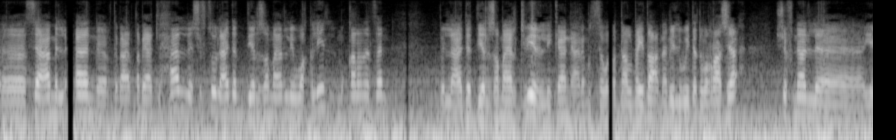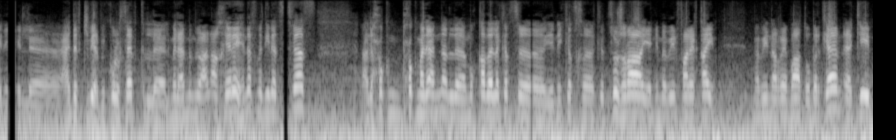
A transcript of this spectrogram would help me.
آه، ساعة من الآن. بطبيعة الحال شفتوا العدد ديال الجماهير اللي هو قليل مقارنة بالعدد ديال الجماهير الكبير اللي كان على مستوى الدار البيضاء ما بين الوداد والرجاء شفنا يعني عدد كبير بكل صدق الملعب ممنوع على الاخره هنا في مدينة فاس على حكم بحكم على أن المقابلة كت يعني كتجرى يعني ما بين فريقين ما بين الرباط وبركان. أكيد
